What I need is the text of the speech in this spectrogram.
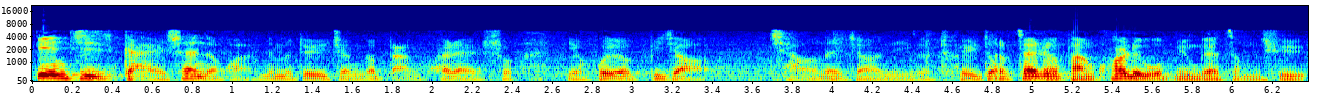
边际改善的话，那么对于整个板块来说也会有比较强的这样的一个推动。在这个板块里，我们应该怎么去？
